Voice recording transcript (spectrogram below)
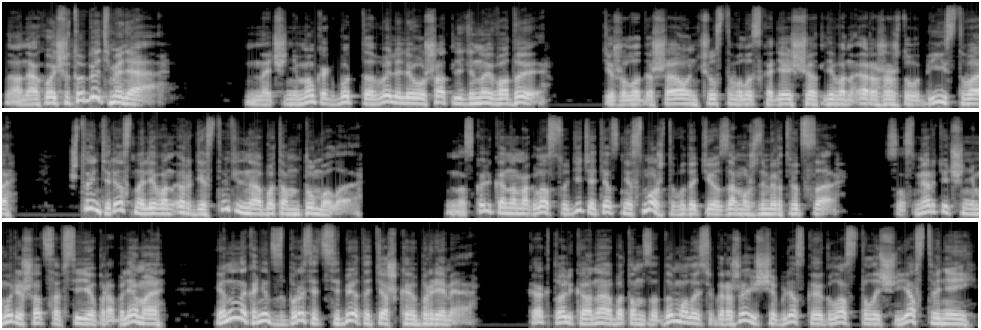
«Она хочет убить меня!» На Ченему как будто вылили ушат ледяной воды. Тяжело дыша, он чувствовал исходящую от Ливан Эр жажду убийства — что интересно, Леван Эр действительно об этом думала. Насколько она могла судить, отец не сможет выдать её замуж за мертвеца. Со смертью Ченему решатся все её проблемы, и она наконец сбросит себе это тяжкое бремя. Как только она об этом задумалась, угрожающий блеск её глаз стал ещё явственней.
